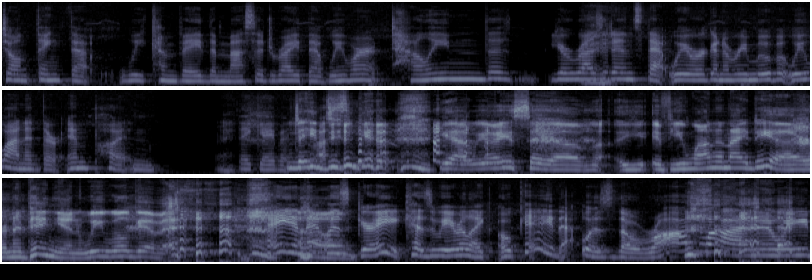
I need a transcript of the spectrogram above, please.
don't think that we conveyed the message right. That we weren't telling the your residents that we were going to remove it. We wanted their input, and Right. they gave it. They to us. do get, yeah. We always say, um, if you want an idea or an opinion, we will give it. Hey, and that Um, was great because we were like, okay, that was the wrong one, and we,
